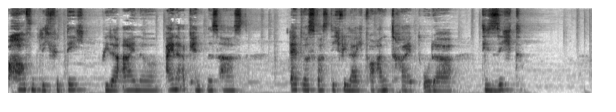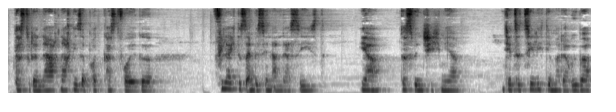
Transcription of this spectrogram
hoffentlich für dich wieder eine, eine Erkenntnis hast, etwas, was dich vielleicht vorantreibt oder die Sicht, dass du danach, nach dieser Podcast-Folge, vielleicht es ein bisschen anders siehst. Ja, das wünsche ich mir. Und jetzt erzähle ich dir mal darüber,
